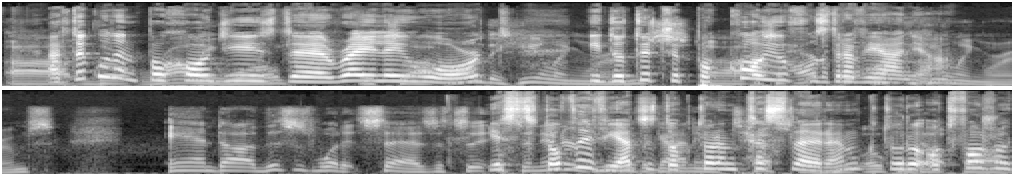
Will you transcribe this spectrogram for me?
Artykuł ten pochodzi z The Rayleigh World i dotyczy pokojów uzdrawiania. Jest to wywiad z doktorem Teslerem, który otworzył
